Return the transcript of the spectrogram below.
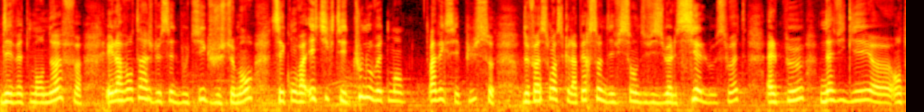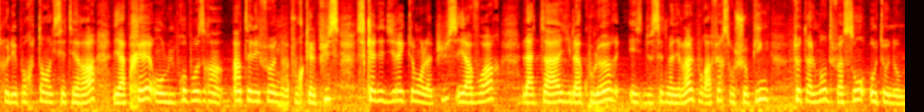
des vêtements neufs. Et l'avantage de cette boutique, justement, c'est qu'on va étiqueter tous nos vêtements avec ses puces, de façon à ce que la personne déficiente visuelle, si elle le souhaite, elle peut naviguer euh, entre les portants, etc. Et après, on lui proposera un, téléphone pour qu'elle puisse scanner directement la puce et avoir la taille, la couleur, et de cette manière-là, elle pourra faire son shopping totalement de façon autonome.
